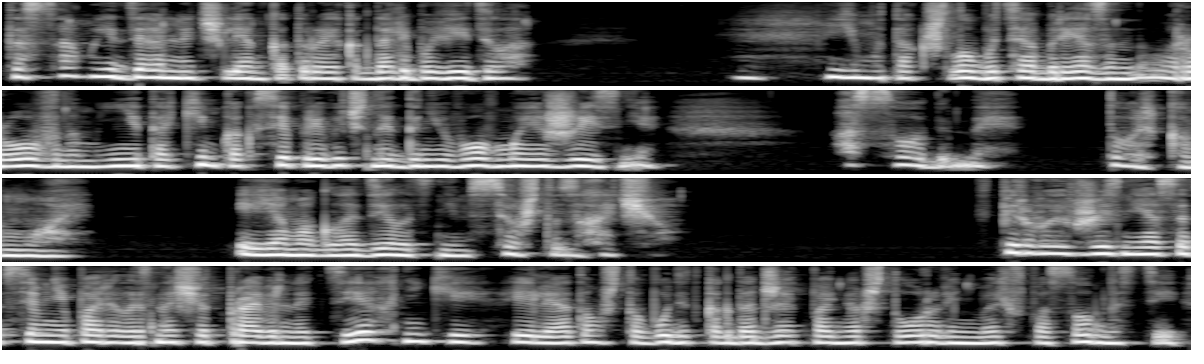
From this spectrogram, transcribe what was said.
это самый идеальный член, который я когда-либо видела. Ему так шло быть обрезанным, ровным, не таким, как все привычные до него в моей жизни. Особенный, только мой и я могла делать с ним все, что захочу. Впервые в жизни я совсем не парилась насчет правильной техники или о том, что будет, когда Джек поймет, что уровень моих способностей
